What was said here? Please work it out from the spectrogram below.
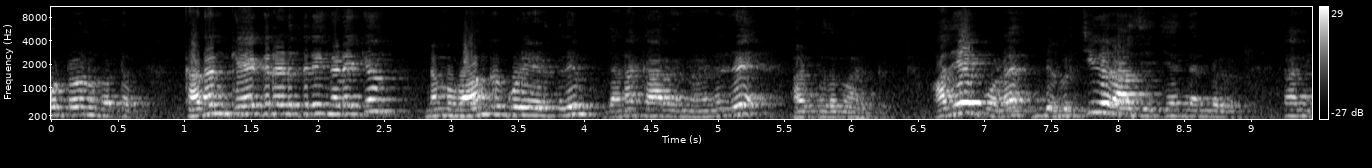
கொட்டோன்னு கொட்டும். கடன் கேட்குற இடத்துலையும் கிடைக்கும். நம்ம வாங்கக்கூடிய இடத்துலையும் தனக்காரங்கனானது அற்புதமாக இருக்குது அதே போல் இந்த விருச்சிக ராசியை சேர்ந்த நண்பர்கள் சாமி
